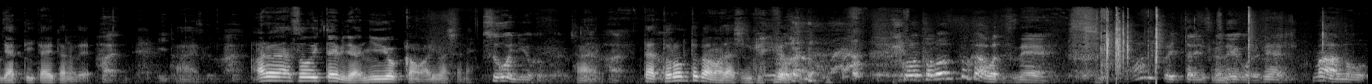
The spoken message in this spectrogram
い。やっていただいたので、はい。いいと思うんですけど、はい。あれはそういった意味ではニューヨーク感はありましたね。すごいニューヨークがありましたはい。ね、はい。ただトロント感は出しにくいけど。このトロント感はですねと言ったらいいんですかね、これね。まああの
